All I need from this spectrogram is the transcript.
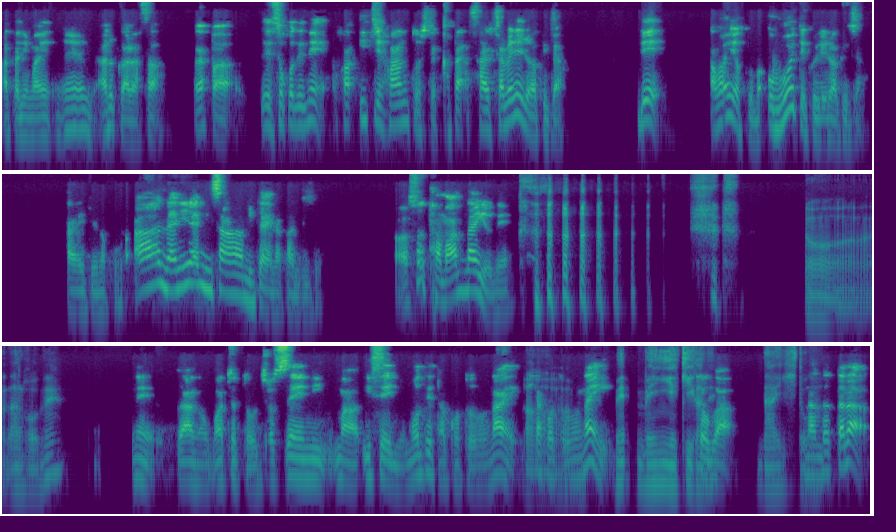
当たり前、ね、あるからさ、やっぱ、で、そこでね、ファ一ファンとして喋れるわけじゃん。で、あわよくば覚えてくれるわけじゃん。相手の子が。ああ、何々さん、みたいな感じで。あ、それたまんないよね。うん、なるほどね。ね、あの、まあ、ちょっと女性に、まあ、異性にモテたことのない、あー来たことのないめ免疫が,、ね、人が、ない人なんが。だったら、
